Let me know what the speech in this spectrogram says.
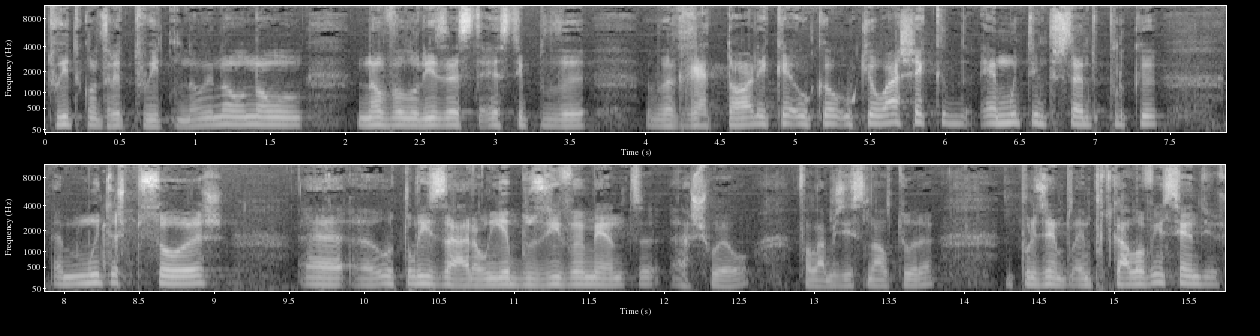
tweet contra tweet. Não, não, não, não valoriza esse, esse tipo de, de retórica. O que, eu- o que eu acho é que é muito interessante porque eh, muitas pessoas eh, utilizaram e abusivamente, acho eu, falámos disso na altura, por exemplo, em Portugal houve incêndios.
